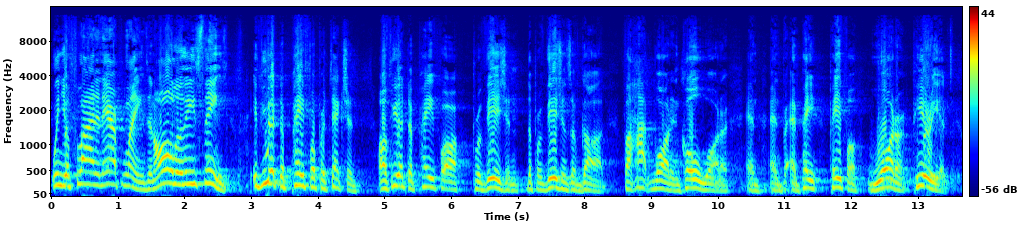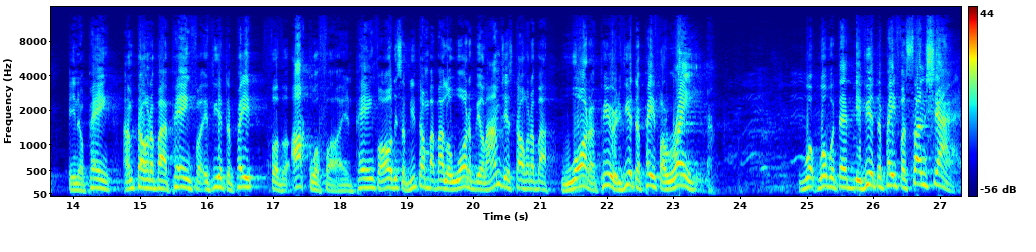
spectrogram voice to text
when you're flying in airplanes and all of these things. If you had to pay for protection, or if you had to pay for provision, the provisions of God, for hot water and cold water, and, and, and pay, pay for water, period. You know, paying, I'm talking about paying for, if you had to pay for the aquifer and paying for all this stuff, you're talking about my little water bill. I'm just talking about water, period. If you had to pay for rain, what, what would that be? If you had to pay for sunshine,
